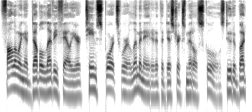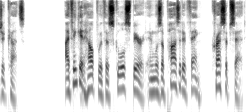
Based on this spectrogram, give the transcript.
following a double levy failure, team sports were eliminated at the district's middle schools due to budget cuts. I think it helped with the school spirit and was a positive thing, Cressup said.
